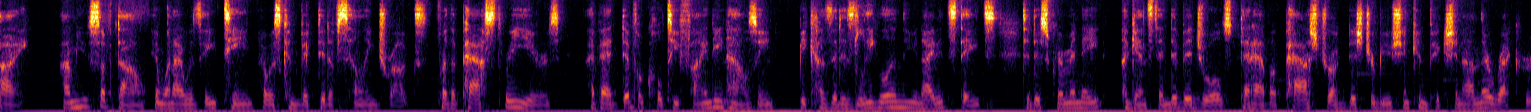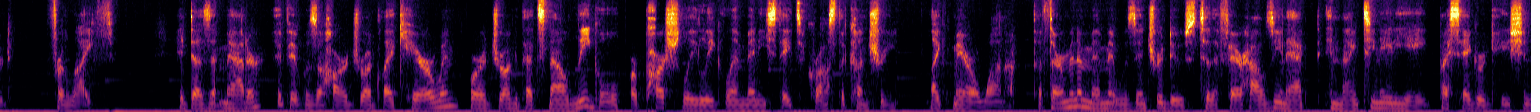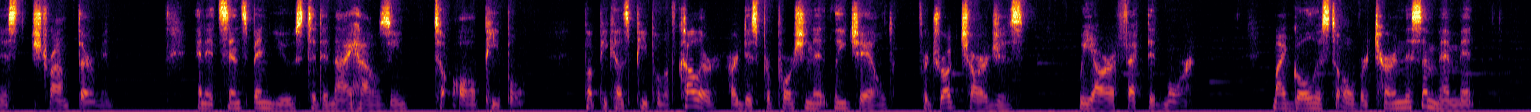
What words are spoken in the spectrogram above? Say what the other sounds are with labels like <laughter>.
Hi, I'm Yusuf Dal, and when I was 18, I was convicted of selling drugs. For the past three years, I've had difficulty finding housing because it is legal in the United States to discriminate against individuals that have a past drug distribution conviction on their record for life. It doesn't matter if it was a hard drug like heroin or a drug that's now legal or partially legal in many states across the country, like marijuana. The Thurmond Amendment was introduced to the Fair Housing Act in 1988 by segregationist Strom Thurmond, and it's since been used to deny housing to all people. But because people of color are disproportionately jailed for drug charges, we are affected more. My goal is to overturn this amendment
